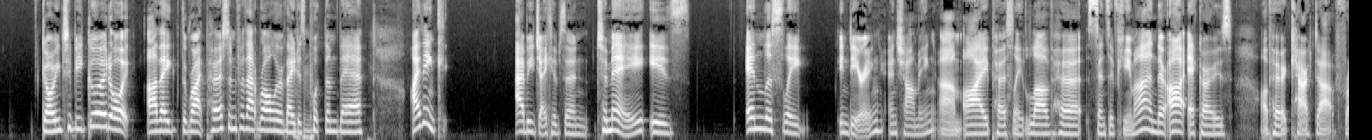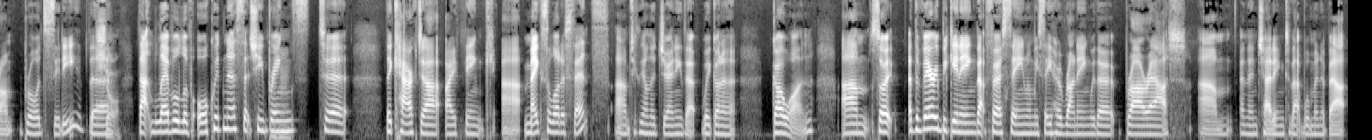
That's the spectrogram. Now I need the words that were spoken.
going to be good or are they the right person for that role or have they just put them there? I think Abbi Jacobson to me is endlessly endearing and charming. Um, I personally love her sense of humor, and there are echoes of her character from Broad City. The Sure. That level of awkwardness that she brings to the character, I think, uh, makes a lot of sense, um, particularly on the journey that we're gonna go on. Um, so at the very beginning, that first scene when we see her running with her bra out, um, and then chatting to that woman about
